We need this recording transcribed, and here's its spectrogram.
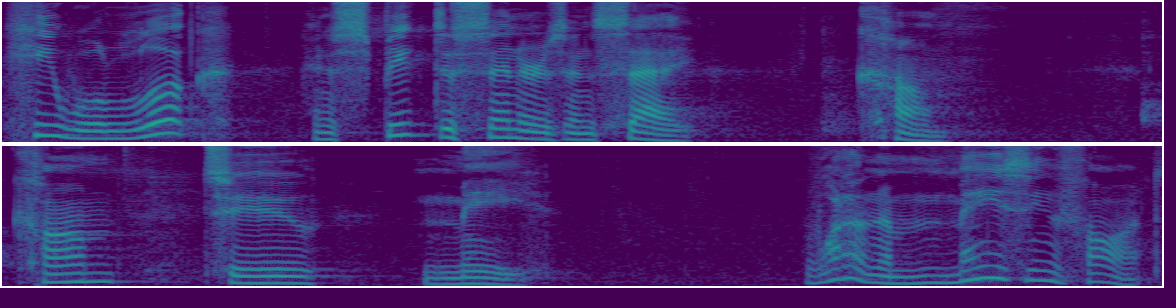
He will look and speak to sinners and say, Come, come to me. What an amazing thought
